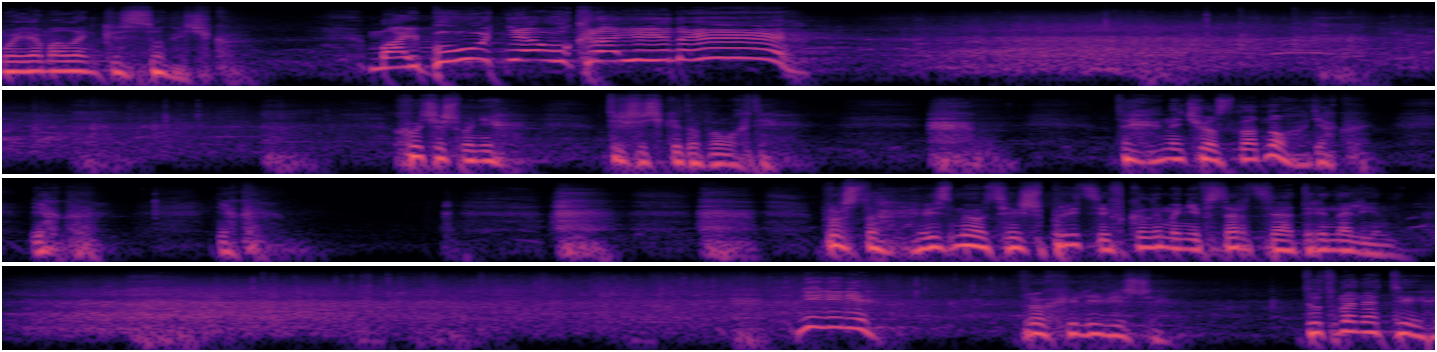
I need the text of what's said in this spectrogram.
Моє маленьке сонечко. Майбутнє України! Хочеш мені трішечки допомогти? Та нічого складного, дякую. Дякую. Дякую. Просто візьми оцей шприц і вкали мені в серце адреналін. Ні, ні, ні. Трохи лівіше. Тут в мене ти.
